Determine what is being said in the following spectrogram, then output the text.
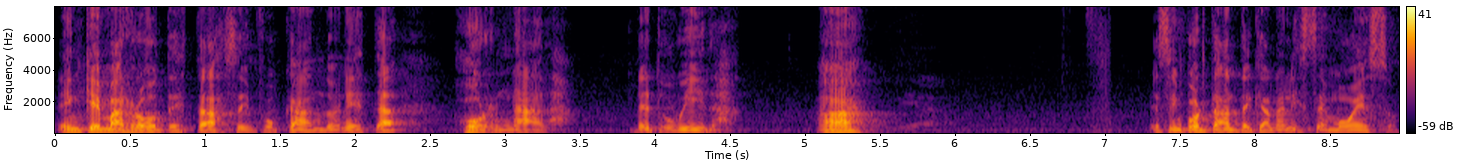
¿En qué marro te estás enfocando en esta jornada de tu vida? ¿Ah? Es importante que analicemos eso.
